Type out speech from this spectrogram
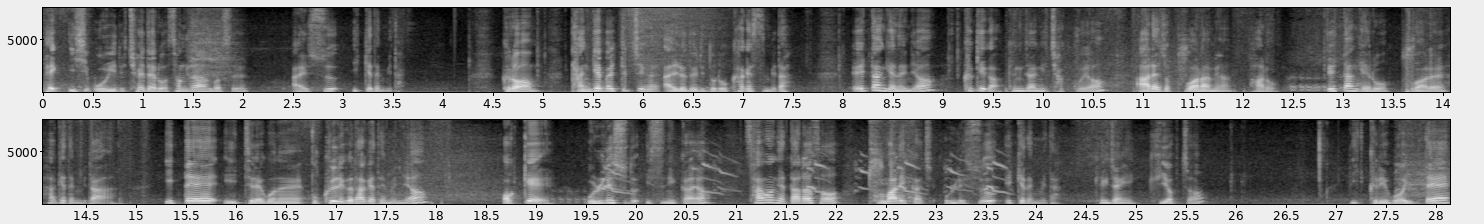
125일이 최대로 성장한 것을 알 수 있게 됩니다. 그럼 단계별 특징을 알려드리도록 하겠습니다. 1단계는요, 크기가 굉장히 작고요. 아래서 부활하면 바로 1단계로 부활을 하게 됩니다. 이때 이 드래곤을 우클릭을 하게 되면요, 어깨에 올릴 수도 있으니까요. 상황에 따라서 두 마리까지 올릴 수 있게 됩니다. 굉장히 귀엽죠? 이, 그리고 이때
